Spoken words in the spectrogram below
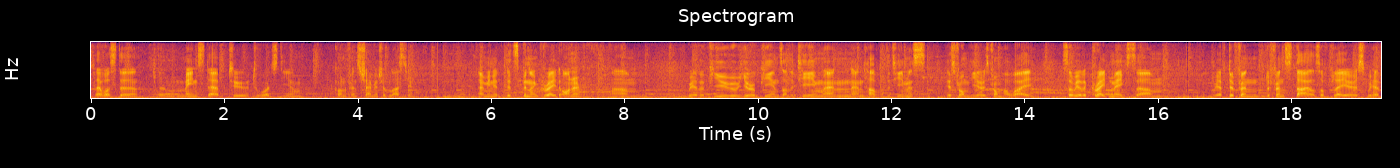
that was the, the main step to towards the um, conference championship last year. I mean, it, has been a great honor. Um, we have a few Europeans on the team, and, and half of the team is is from here, is from Hawaii. So we have a great mix. Um, we have different different styles of players. We have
